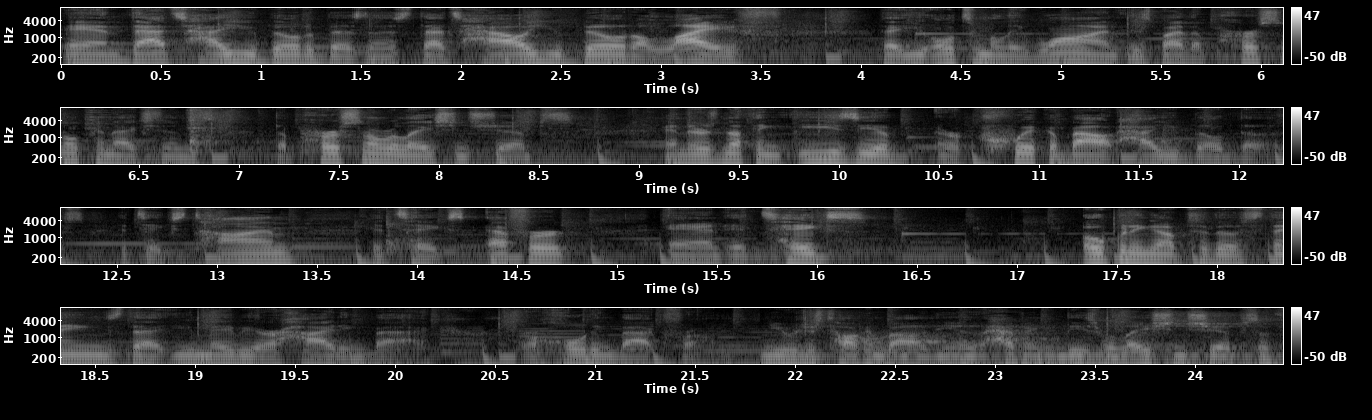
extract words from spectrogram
And that's how you build a business. That's how you build a life that you ultimately want is by the personal connections, the personal relationships, and there's nothing easy or quick about how you build those. It takes time, it takes effort, and it takes opening up to those things that you maybe are hiding back or holding back from. And you were just talking about you know, having these relationships of,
